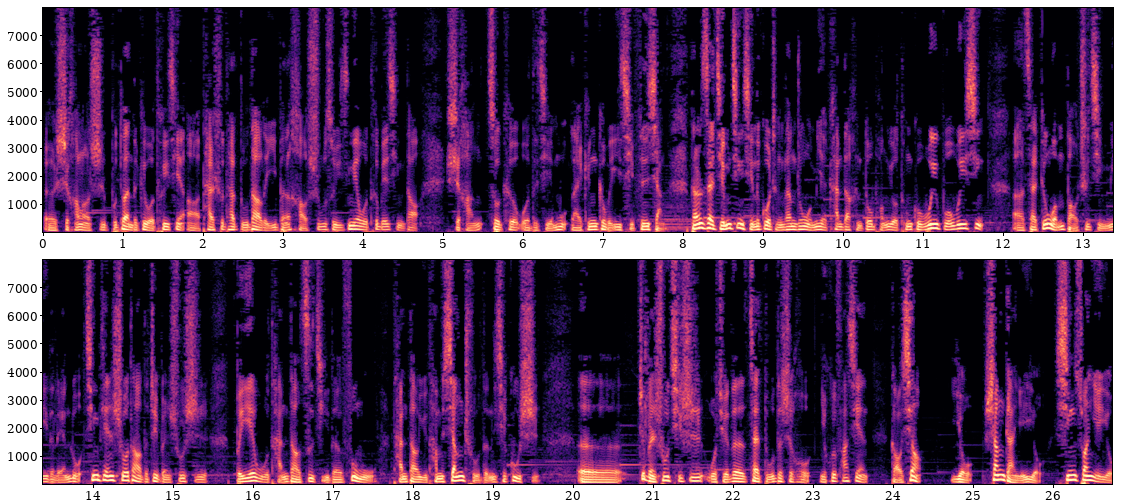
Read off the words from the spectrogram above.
呃，史航老师不断的给我推荐啊，他说他读到了一本好书，所以今天我特别请到史航做客我的节目，来跟各位一起分享。当然，在节目进行的过程当中，我们也看到很多朋友通过微博、微信，呃，在跟我们保持紧密的联络。今天说到的这本书是北野武谈到自己的父母，谈到与他们相处的那些故事。呃，这本书其实我觉得在读的时候，你会发现搞笑。有伤感也有，心酸也有，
